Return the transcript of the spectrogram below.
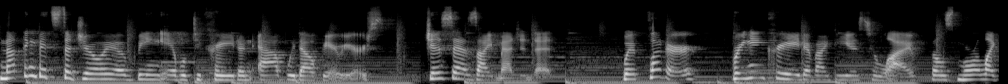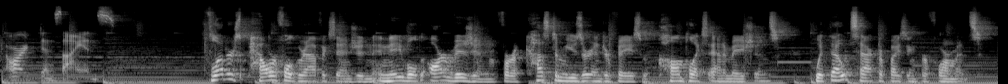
Nothing beats the joy of being able to create an app without barriers, just as I imagined it. With Flutter, bringing creative ideas to life feels more like art than science. Flutter's powerful graphics engine enabled our vision for a custom user interface with complex animations, without sacrificing performance.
